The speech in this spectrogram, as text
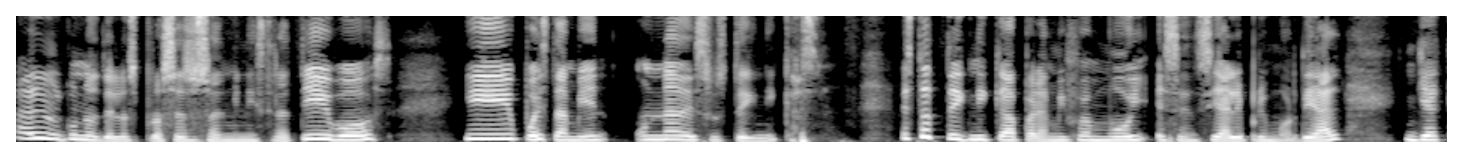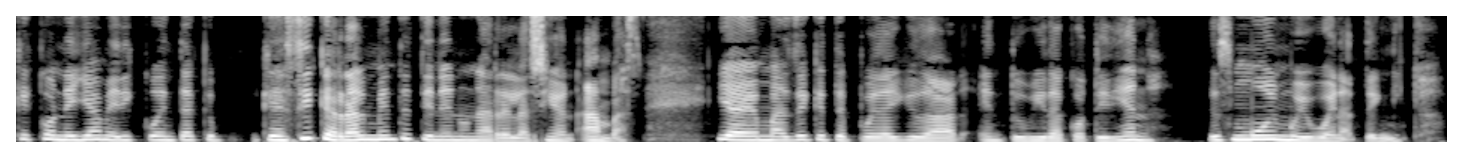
a algunos de los procesos administrativos y pues también una de sus técnicas. Esta técnica para mí fue muy esencial y primordial, ya que con ella me di cuenta que, que, sí que realmente tienen una relación ambas, y además de que te puede ayudar en tu vida cotidiana. Es muy, muy buena técnica.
